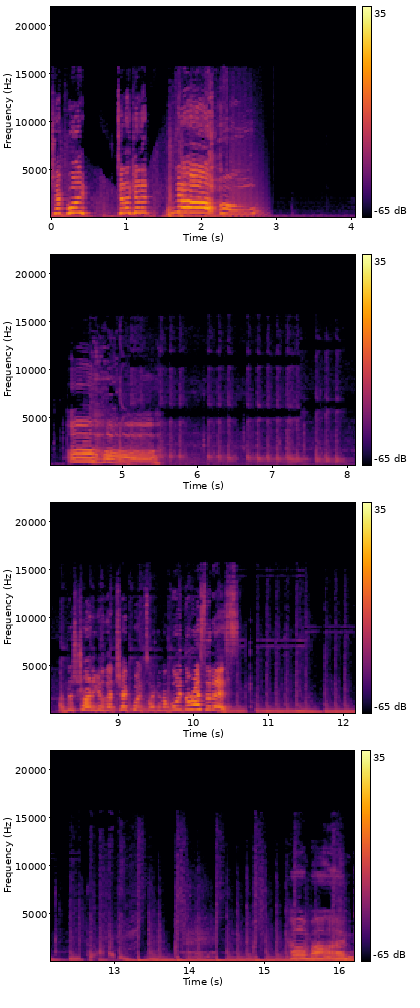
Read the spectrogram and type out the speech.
Checkpoint! Did I get it? No! Uh-huh. I'm just trying to get to that checkpoint so I can avoid the rest of this. Come on.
